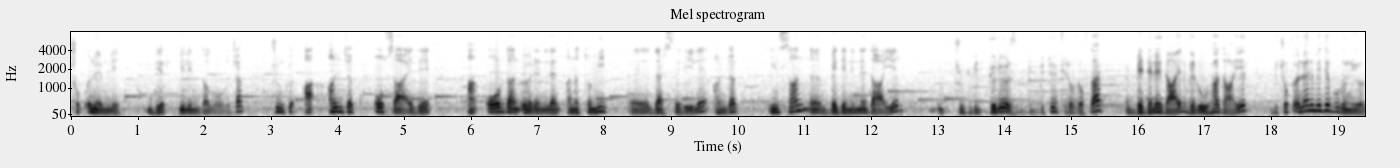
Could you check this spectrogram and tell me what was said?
çok önemli bir bilim dalı olacak. Çünkü ancak o sayede oradan öğrenilen anatomi e, dersleriyle ancak insan e, bedenine dair çünkü görüyoruz bütün filozoflar bedene dair ve ruha dair birçok önermede bulunuyor.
